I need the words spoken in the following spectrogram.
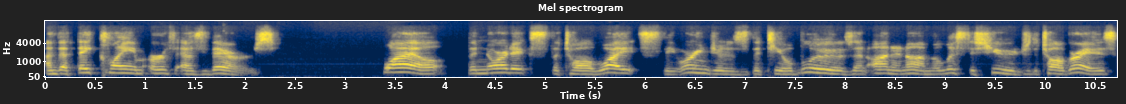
and that they claim earth as theirs. While the Nordics, the tall whites, the oranges, the teal blues, and on and on, the list is huge, the tall grays,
